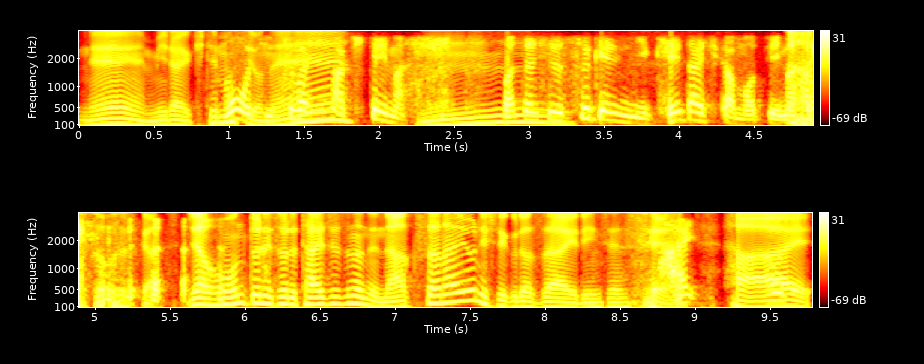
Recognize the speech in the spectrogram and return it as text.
ね未来来てますよね実は今来ています。私、すでに携帯しか持っていません。あそうですかじゃあ本当にそれ大切なんでなくさないようにしてください林先生はいはい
